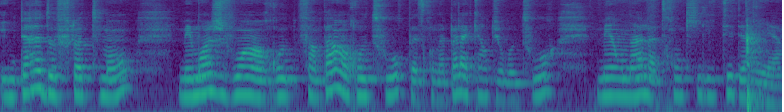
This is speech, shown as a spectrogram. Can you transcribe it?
une période de flottement, mais moi je vois un, enfin pas un retour parce qu'on n'a pas la carte du retour, mais on a la tranquillité derrière.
